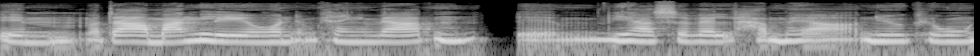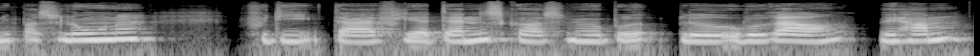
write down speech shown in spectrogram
Øhm, og der er mange læger rundt omkring i verden. Øhm, vi har så valgt ham her, neurokirurgen i Barcelona, fordi der er flere danskere, som er blevet opereret ved ham.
